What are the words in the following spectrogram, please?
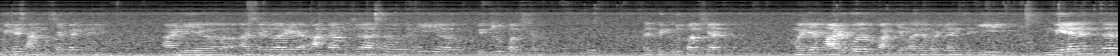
मी ते सांगू शकत नाही. आणि अशाद्वारे आता आमचं असं होतं की पितृपक्ष. तर पितृपक्षात म्हणजे हार्डकोर वाक्य माझ्या वडिलांचं की मेल्यानंतर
